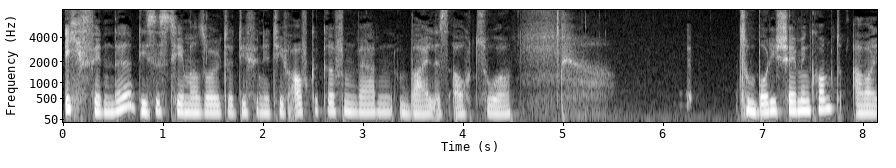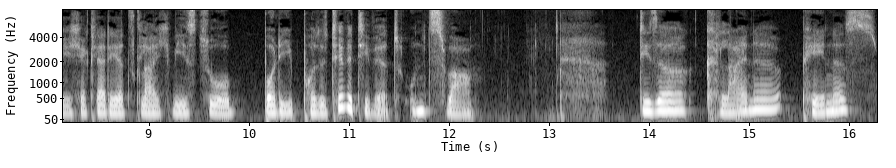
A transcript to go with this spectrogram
ich finde, dieses Thema sollte definitiv aufgegriffen werden, weil es auch zur zum Bodyshaming kommt, aber ich erkläre dir jetzt gleich, wie es zur Body Positivity wird. Und zwar dieser kleine Penis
